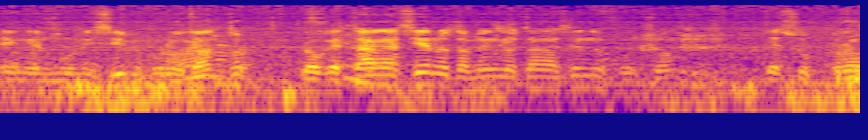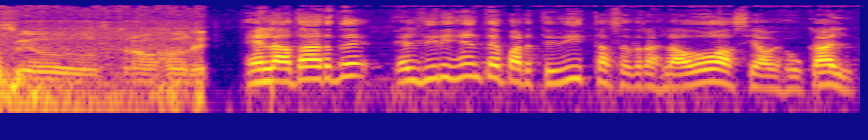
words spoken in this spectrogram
en, el municipio, por lo tanto, lo que están haciendo también lo están haciendo en función de sus propios trabajadores. En la tarde, el dirigente partidista se trasladó hacia Bejucal,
